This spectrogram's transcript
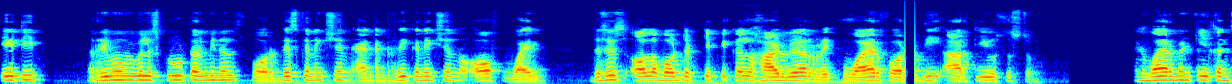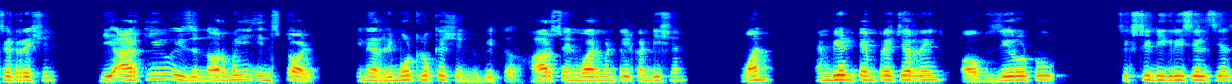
18. Removable screw terminals for disconnection and reconnection of wiring. This is all about the typical hardware required for the RTU system. Environmental consideration. The RTU is normally installed in a remote location with harsh environmental condition. 1. Ambient temperature range of 0 to 60 degrees Celsius,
